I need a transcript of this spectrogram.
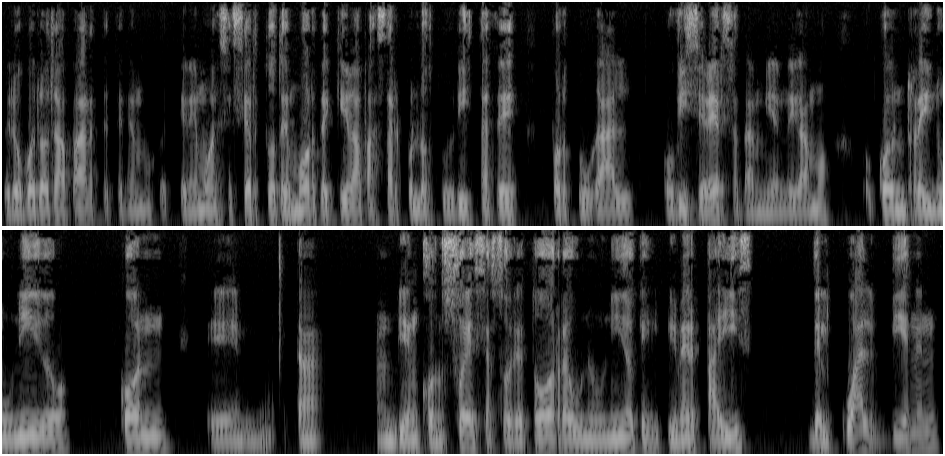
Pero por otra parte, tenemos, tenemos ese cierto temor de qué va a pasar con los turistas de Portugal o viceversa también, digamos, o con Reino Unido, con eh, también con Suecia, sobre todo Reino Unido, que es el primer país del cual vienen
